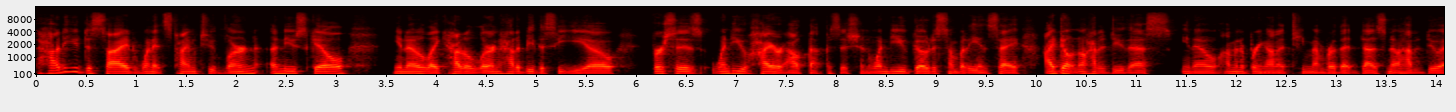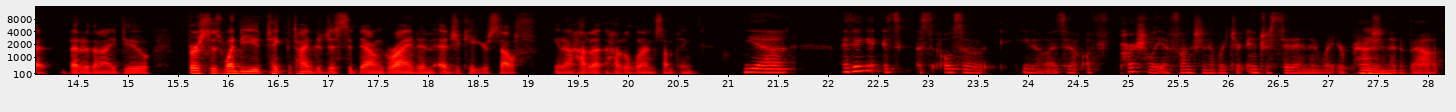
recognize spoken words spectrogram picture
How do you decide when it's time to learn a new skill, you know, like how to learn how to be the CEO versus when do you hire out that position? When do you go to somebody and say, "I don't know how to do this, you know, I'm going to bring on a team member that does know how to do it better than I do." Versus when do you take the time to just sit down, grind and educate yourself you know how to how to learn something Yeah, I think it's also, you know, it's a, a partially a function of what you're interested in and what you're Mm, passionate about.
